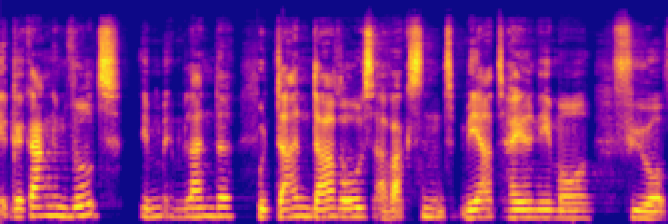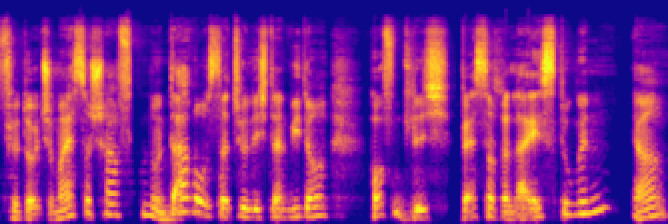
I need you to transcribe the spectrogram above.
angegangen wird im, im Lande. Und dann daraus erwachsend mehr Teilnehmer für, für deutsche Meisterschaften. Und daraus natürlich dann wieder hoffentlich bessere Leistungen, ja,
